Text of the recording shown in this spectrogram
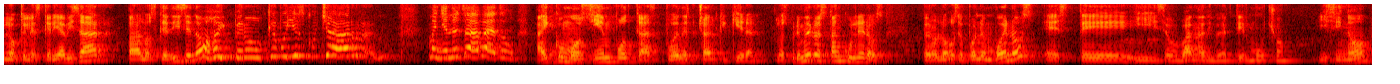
lo, que les quería avisar. Para los que dicen, ay, pero ¿qué voy a escuchar? Mañana es sábado. Hay como 100 podcasts, pueden escuchar que quieran. Los primeros están culeros, pero luego se ponen buenos este, y se van a divertir mucho. Y si no,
